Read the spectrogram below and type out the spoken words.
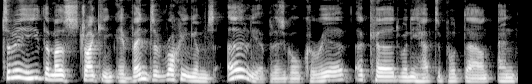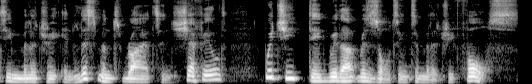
To me, the most striking event of Rockingham's earlier political career occurred when he had to put down anti military enlistment riots in Sheffield, which he did without resorting to military force.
